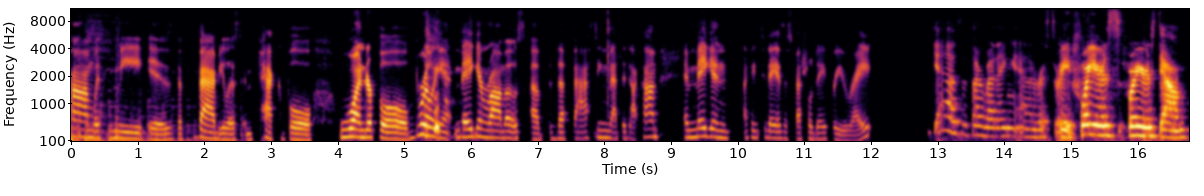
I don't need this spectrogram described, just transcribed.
themethod.com. With me is the fabulous, impeccable, wonderful, brilliant Megan Ramos of thefastingmethod.com. And Megan, I think today is a special day for you, right? Yes, it's our wedding anniversary. Four years, four years down.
